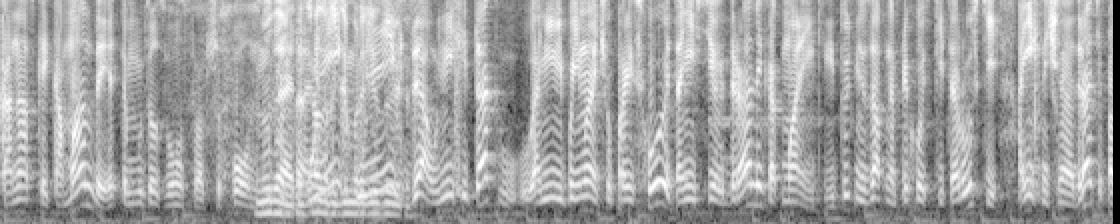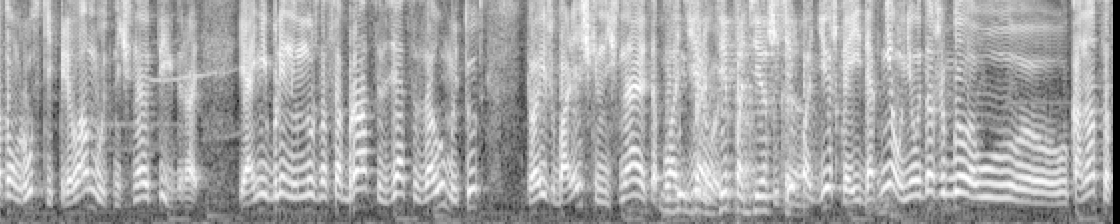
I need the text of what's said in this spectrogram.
канадской команды это мудозвонство вообще полное. Ну да, это У сразу же них- у деморализует. них, да, у них и так, они не понимают, что происходит, они всех драли как маленькие, и тут внезапно приходят какие-то русские, они их начинают драть, и потом русские переламывают, начинают их драть. И они, блин, им нужно собраться, взяться за ум, и тут твои же болельщики начинают аплодировать. где поддержка? Где поддержка? И так не, у него даже было у, у канадцев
